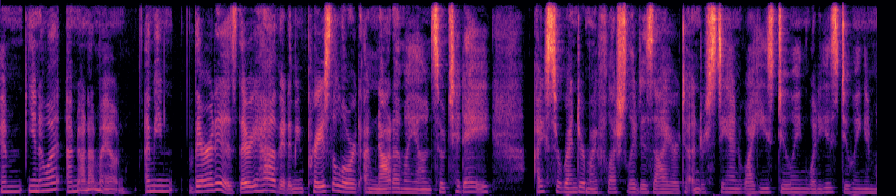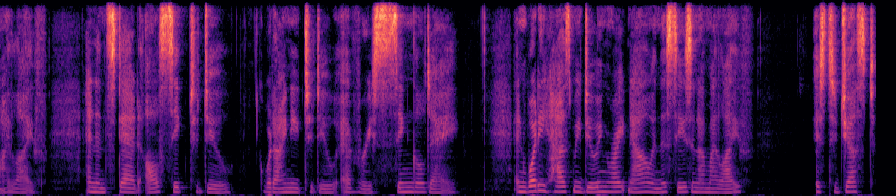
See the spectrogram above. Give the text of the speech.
And you know what? I'm not on my own. I mean, there it is. There you have it. I mean, praise the Lord, I'm not on my own. So today, I surrender my fleshly desire to understand why He's doing what He is doing in my life. And instead, I'll seek to do what I need to do every single day. And what He has me doing right now in this season of my life is to just,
